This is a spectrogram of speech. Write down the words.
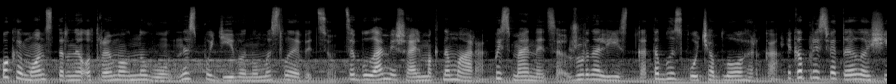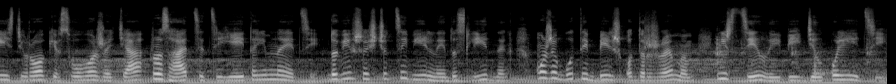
поки монстр не отримав нову несподівану мисливицю. Це була Мішель Макнамара, письменниця, журналістка та блискуча блогерка, яка присвятила 6 років свого життя розгадці цієї таємниці, довівши, що цивільний дослідник може бути більш одержимим ніж цілий відділ поліції.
